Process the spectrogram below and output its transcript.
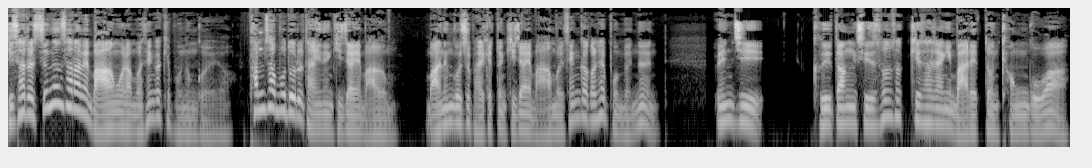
기사를 쓰는 사람의 마음을 한번 생각해 보는 거예요. 탐사 보도를 다니는 기자의 마음, 많은 것을 밝혔던 기자의 마음을 생각을 해 보면은 왠지 그 당시 손석희 사장이 말했던 경고와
